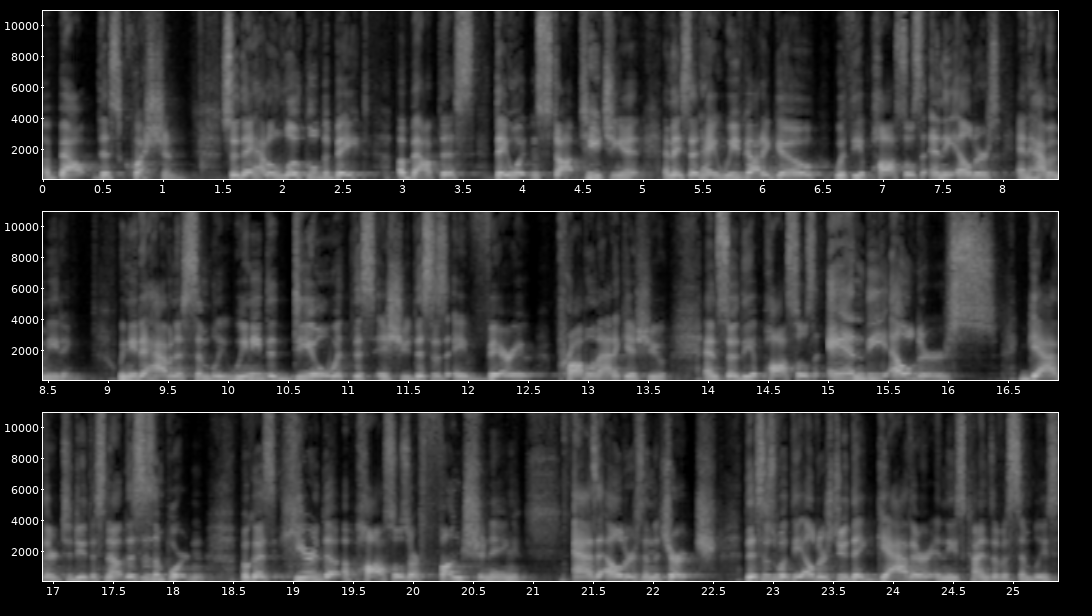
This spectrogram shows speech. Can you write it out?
about this question. So they had a local debate about this. They wouldn't stop teaching it, and they said, Hey, we've got to go with the apostles and the elders and have a meeting. We need to have an assembly. We need to deal with this issue. This is a very problematic issue. And so the apostles and the elders gathered to do this. Now, this is important because here the apostles are functioning as elders in the church. This is what the elders do. They gather in these kinds of assemblies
